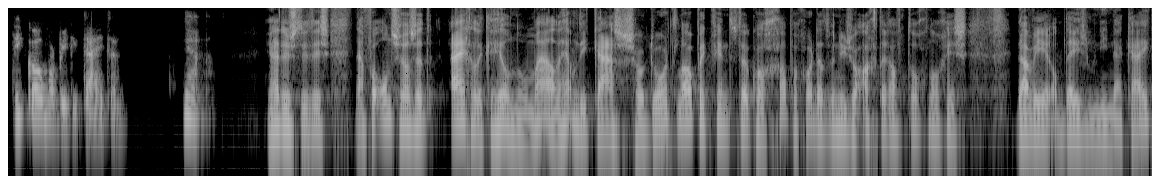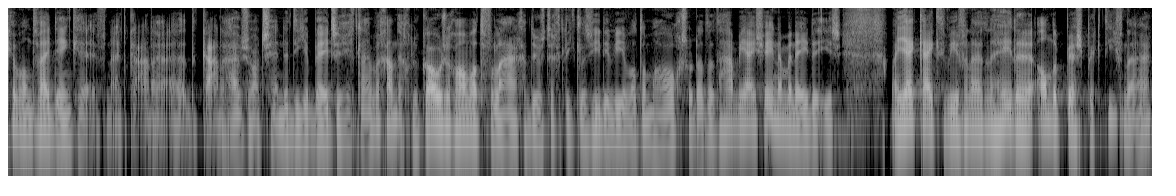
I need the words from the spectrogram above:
die comorbiditeiten. Ja, ja, dus dit is, nou, voor ons was het eigenlijk heel normaal hè, om die casus zo door te lopen. Ik vind het ook wel grappig hoor, dat we nu zo achteraf toch nog eens daar weer op deze manier naar kijken. Want wij denken vanuit kader, eh, de kaderhuisarts en de diabetesrichtlijn, we gaan de glucose gewoon wat verlagen, dus de glycoside weer wat omhoog, zodat het HbA1c naar beneden is. Maar jij kijkt er weer vanuit een hele ander perspectief naar.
